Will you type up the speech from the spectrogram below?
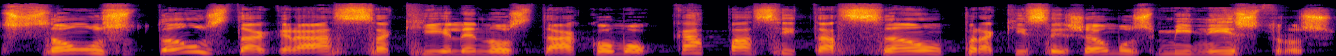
São os dons da graça que ele nos dá como capacitação para que sejamos ministros.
